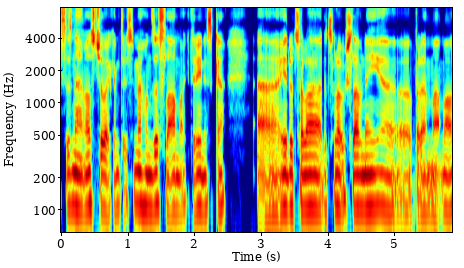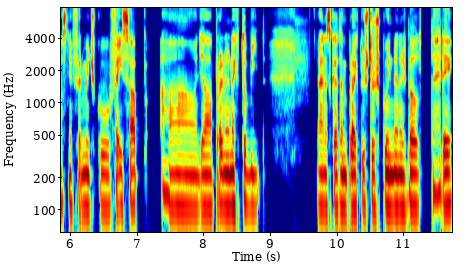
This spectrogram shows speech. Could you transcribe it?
seznámil s člověkem, který se jmenuje Honza Sláma, který dneska je docela, docela už slavný, má, má vlastně firmičku FaceUp a dělá pro Nech to být. A dneska je ten projekt už trošku jinde, než byl tehdy,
